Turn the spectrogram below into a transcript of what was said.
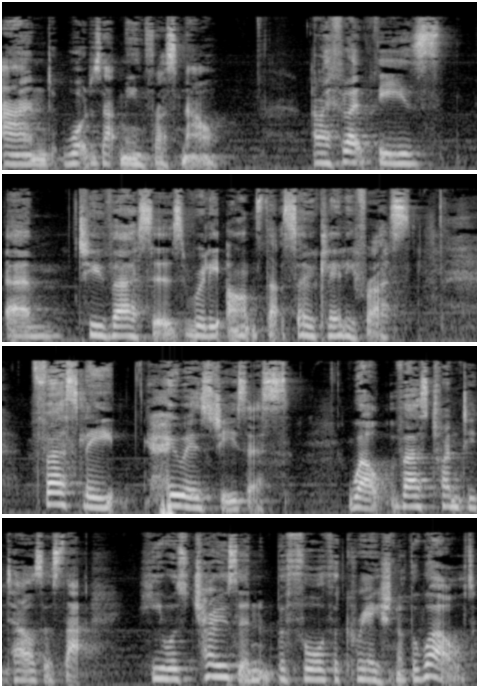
And what does that mean for us now? And I feel like these um, two verses really answer that so clearly for us. Firstly, who is Jesus? Well, verse 20 tells us that he was chosen before the creation of the world.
